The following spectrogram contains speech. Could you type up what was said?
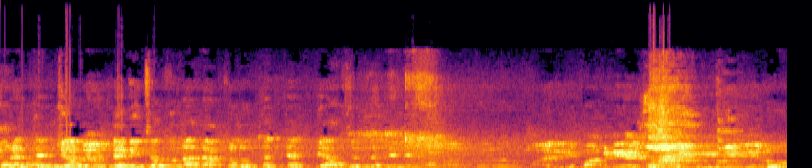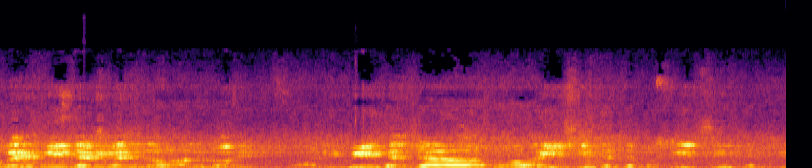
कारण त्यांच्यावर खंडणीचा गुन्हा दाखल होता त्यात ते हजर झालेले माझी मागणी अशी आहे की मी जे लोक आहेत मी त्या ठिकाणी जाऊन आलेलो आहे. आणि मी त्यांच्या आईशी त्यांच्या पत्नीशी त्यांचे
